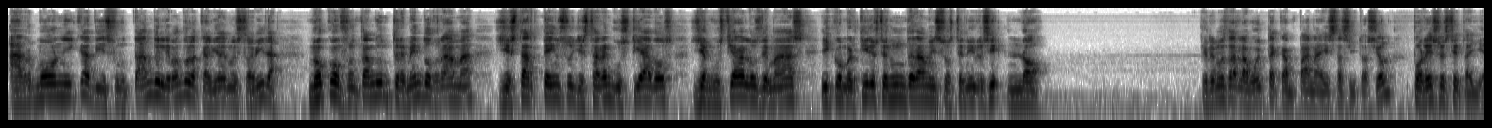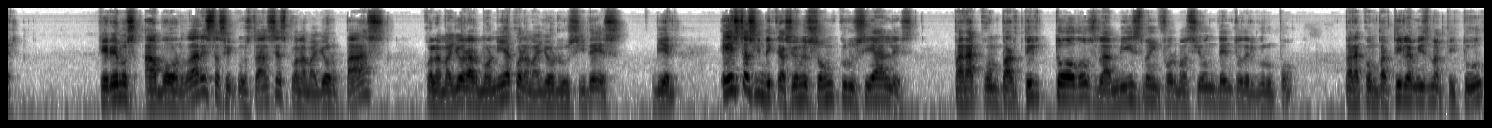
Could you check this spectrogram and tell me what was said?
armónica, disfrutando, elevando la calidad de nuestra vida, no confrontando un tremendo drama y estar tensos y estar angustiados y angustiar a los demás y convertir esto en un drama insostenible. Es decir, no. Queremos dar la vuelta a campana a esta situación, por eso este taller. Queremos abordar estas circunstancias con la mayor paz, con la mayor armonía, con la mayor lucidez. Bien, estas indicaciones son cruciales para compartir todos la misma información dentro del grupo, para compartir la misma actitud,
